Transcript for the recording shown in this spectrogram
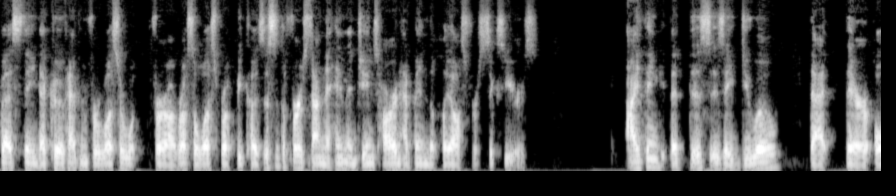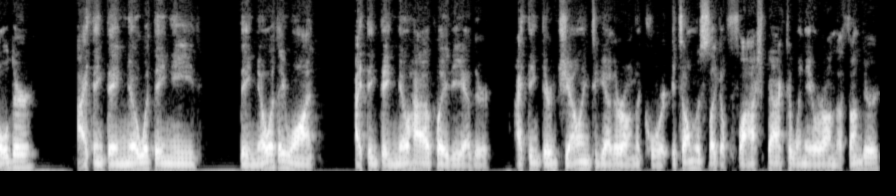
best thing that could have happened for Russell for uh, Russell Westbrook because this is the first time that him and James Harden have been in the playoffs for six years. I think that this is a duo that they're older. I think they know what they need. They know what they want. I think they know how to play together. I think they're gelling together on the court. It's almost like a flashback to when they were on the Thunder,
